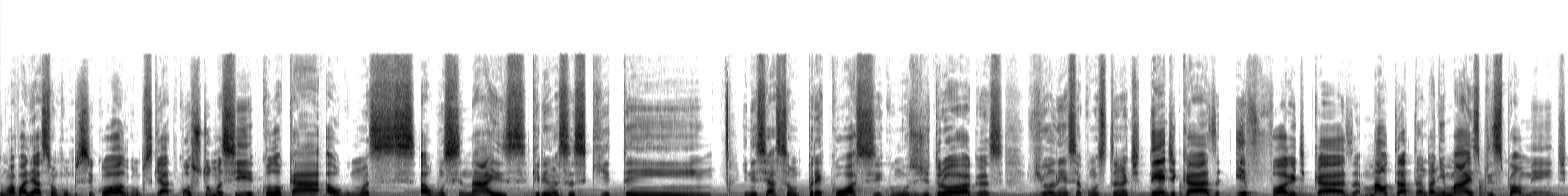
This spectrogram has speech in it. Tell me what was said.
uma avaliação com um psicólogo, com um psiquiatra? Costuma-se colocar algumas, alguns sinais, crianças que têm iniciação precoce com uso de drogas, violência constante dentro de casa e fora de casa, maltratando animais principalmente,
